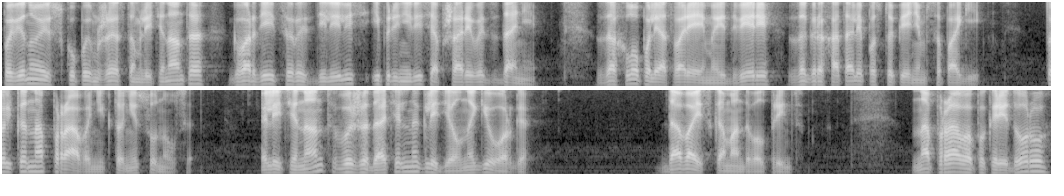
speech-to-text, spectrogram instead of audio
Повинуясь скупым жестом лейтенанта, гвардейцы разделились и принялись обшаривать здание. Захлопали отворяемые двери, загрохотали по ступеням сапоги. Только направо никто не сунулся. Лейтенант выжидательно глядел на Георга. «Давай», — скомандовал принц. Направо по коридору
